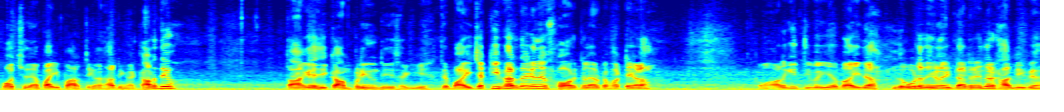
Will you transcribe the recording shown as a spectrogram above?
ਪੁੱਛਦੇ ਆ ਭਾਈ ਪਰਚੀਆਂ ਸਾਡੀਆਂ ਕੱਢ ਦਿਓ, ਤਾਂ ਕਿ ਅਸੀਂ ਕੰਪਨੀ ਨੂੰ ਦੇ ਸਕੀਏ। ਤੇ ਬਾਈ ਚੱਕੀ ਫਿਰਦਾ, ਕਹਿੰਦੇ ਫੋਰਕ ਲੈਫਟ ਫੱਟੇ ਵਾਲਾ। ਕਮਾਲ ਕੀਤੀ ਪਈ ਆ ਬਾਈ ਦਾ ਲੋਡ ਦੇਖ ਲੈ ਏਡਾ ਟ੍ਰੇਲਰ ਖਾਲੀ ਪਿਆ।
